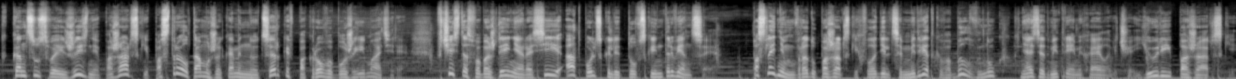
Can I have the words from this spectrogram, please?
к концу своей жизни Пожарский построил там уже каменную церковь Покрова Божьей Матери в честь освобождения России от польско-литовской интервенции. Последним в роду пожарских владельцем Медведкова был внук князя Дмитрия Михайловича Юрий Пожарский.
